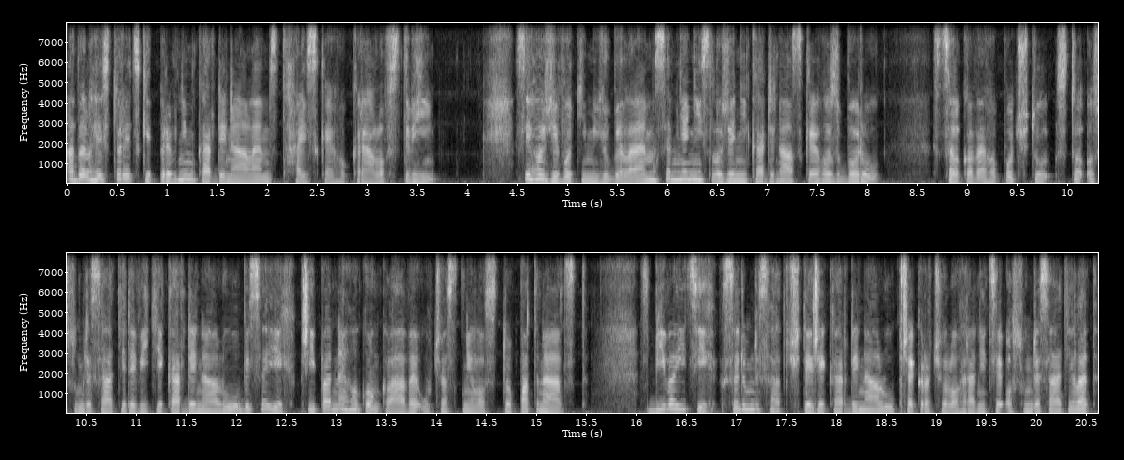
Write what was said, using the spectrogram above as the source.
a byl historicky prvním kardinálem z Thajského království. S jeho životním jubilem se mění složení kardinálského sboru – z celkového počtu 189 kardinálů by se jich případného konkláve účastnilo 115. Zbývajících 74 kardinálů překročilo hranici 80 let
